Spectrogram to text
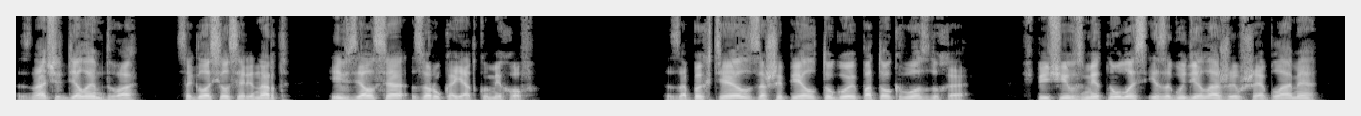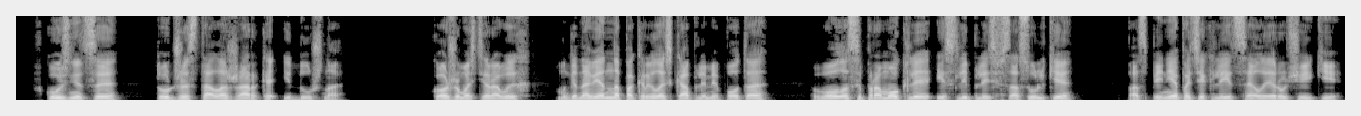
«Значит, делаем два», — согласился Ренард и взялся за рукоятку мехов. Запыхтел, зашипел тугой поток воздуха. В печи взметнулось и загудело ожившее пламя, в кузнице тут же стало жарко и душно. Кожа мастеровых мгновенно покрылась каплями пота, волосы промокли и слиплись в сосульки, по спине потекли целые ручейки.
